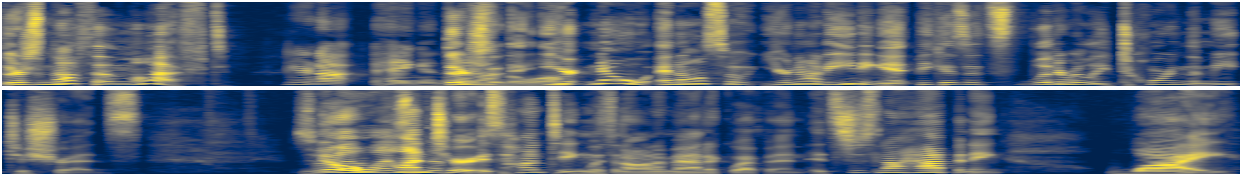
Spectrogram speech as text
There's nothing left. you're not hanging that There's on the wall. no, and also you're not eating it because it's literally torn the meat to shreds. So no hunter is hunting with an automatic weapon. It's just not happening. Why?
